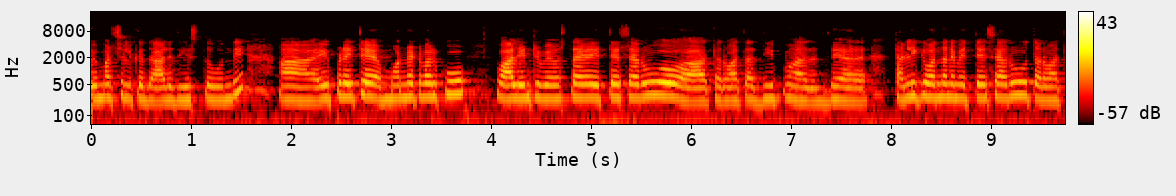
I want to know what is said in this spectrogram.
విమర్శలకు దారి తీస్తూ ఉంది. ఇప్పుడైతే మొన్నటి వరకు వాలంటీర్ వ్యవస్థ ఎత్తేసారు ఆ తర్వాత దీప్ తల్లికి వందనం ఎత్తేసారు తర్వాత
